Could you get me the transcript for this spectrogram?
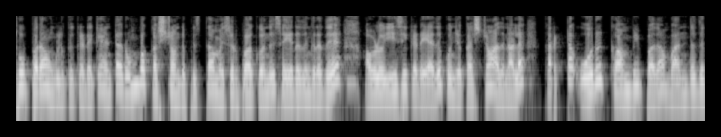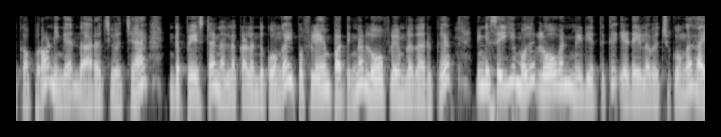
சூப்பராக உங்களுக்கு கிடைக்கும். என்கிட்ட ரொம்ப கஷ்டம். இந்த பிஸ்தா மைசூர் பாக்கு வந்து செய்கிறதுங்கிறது அவ்வளோ ஈஸி கிடையாது. கொஞ்சம் கஷ்டம். அதனால் கரெக்டாக ஒரு கம்பி பதம் வந்ததுக்கப்புறம் நீங்கள் இந்த அரைச்சி வச்சேன் இந்த பேஸ்ட்டை நல்லா கலந்துக்கோங்க. இப்போ ஃப்ளேம் பார்த்தீங்கன்னா லோ ஃப்ளேமில் தான் இருக்குது நீங்கள் செய்யும் போது லோ அண்ட் மீடியத்துக்கு இடையில வச்சுக்கோங்க. ஹை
